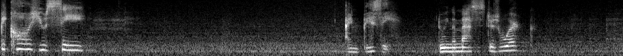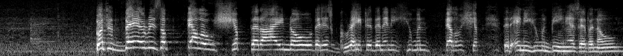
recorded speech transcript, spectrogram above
Because, you see, I'm busy doing the Master's work. But there is a fellowship that I know that is greater than any human fellowship that any human being has ever known.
